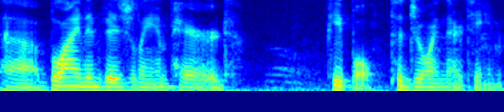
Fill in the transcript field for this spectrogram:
uh, blind and visually impaired people to join their team.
